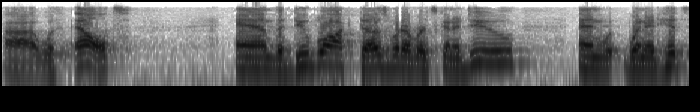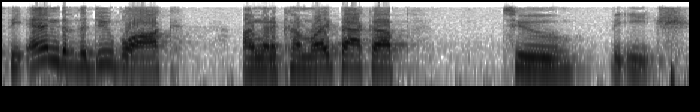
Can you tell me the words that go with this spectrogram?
uh, with elt. And the do block does whatever it's going to do. And when it hits the end of the do block, I'm going to come right back up to the each.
